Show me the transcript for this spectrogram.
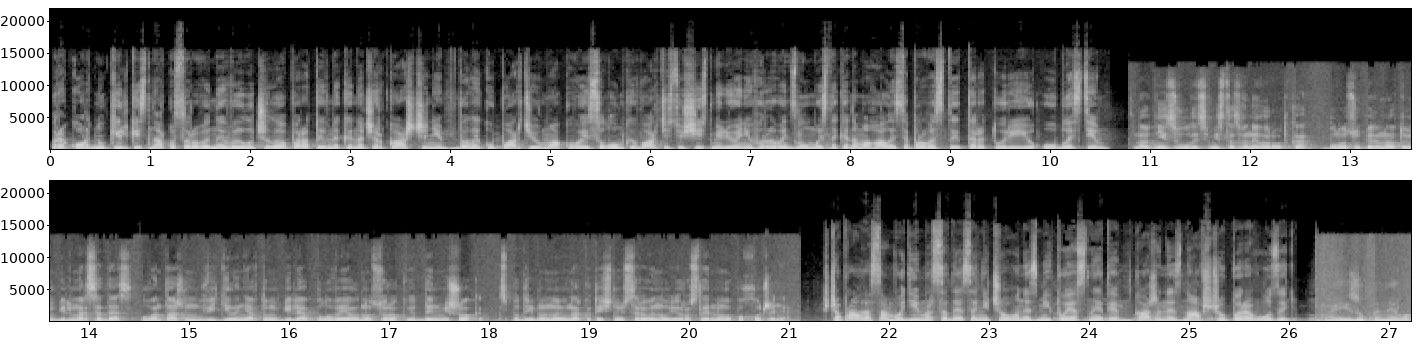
Рекордну кількість наркосировини вилучили оперативники на Черкащині. Велику партію макової соломки вартістю 6 мільйонів гривень зловмисники намагалися провести територією області. На одній з вулиць міста Звенигородка було зупинено автомобіль Мерседес. У вантажному відділенні автомобіля було виявлено 41 мішок з подрібненою наркотичною сировиною рослинного походження. Щоправда, сам водій Мерседеса нічого не зміг пояснити. Каже, не знав, що перевозить. Її зупинило.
